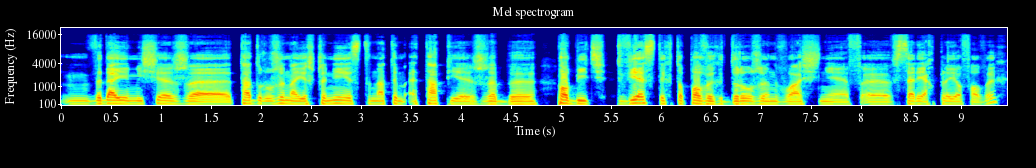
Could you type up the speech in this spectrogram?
mm, wydaje mi się, że ta drużyna jeszcze nie jest na tym etapie, żeby pobić dwie z tych topowych drużyn właśnie w, e, w seriach playoffowych.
